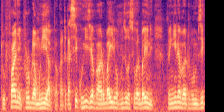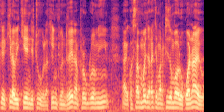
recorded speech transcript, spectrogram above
tufanye program hii hapa katika siku hizi hapa 40 mapumziko siku 40, pengine baada tupumzike kila weekend tu, lakini tuendelee na program hii eh, kwa sababu moja kati ya matatizo ambayo walikuwa nayo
